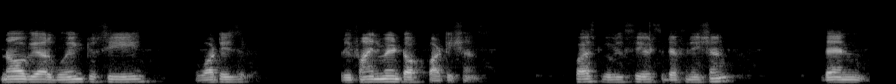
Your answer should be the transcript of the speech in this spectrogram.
Now we are going to see what is refinement of partitions. First, we will see its definition. Then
